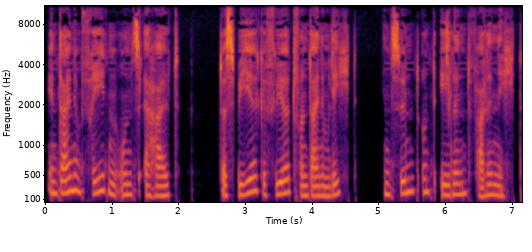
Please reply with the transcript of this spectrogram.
in deinem Frieden uns erhalt, dass wir, geführt von deinem Licht, in Sünd und Elend fallen nicht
